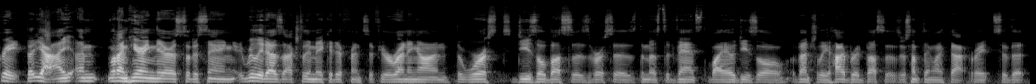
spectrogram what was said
Great, but yeah, I, am what I'm hearing there is sort of saying it really does actually make a difference if you're running on the worst diesel buses versus the most advanced biodiesel, eventually hybrid buses or something like that, right? So that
